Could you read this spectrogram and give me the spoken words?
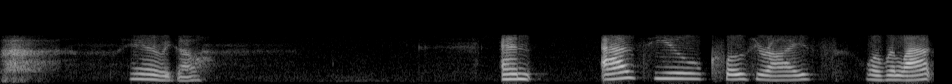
Here we go. And as you close your eyes or relax,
